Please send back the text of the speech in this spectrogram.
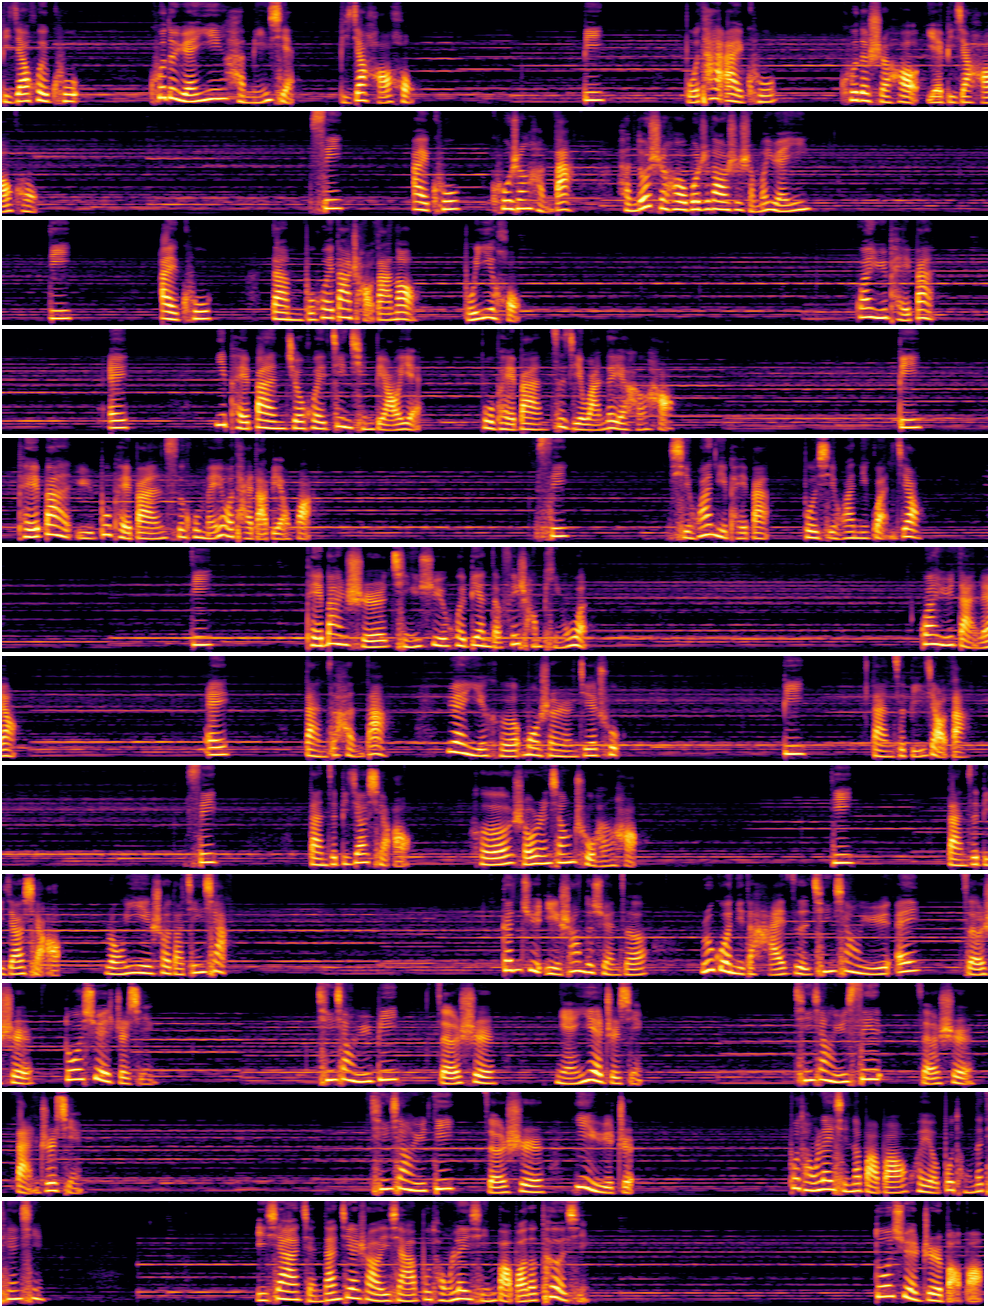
比较会哭，哭的原因很明显，比较好哄。B，不太爱哭，哭的时候也比较好哄。C，爱哭。哭声很大，很多时候不知道是什么原因。D，爱哭，但不会大吵大闹，不易哄。关于陪伴，A，一陪伴就会尽情表演，不陪伴自己玩的也很好。B，陪伴与不陪伴似乎没有太大变化。C，喜欢你陪伴，不喜欢你管教。D，陪伴时情绪会变得非常平稳。关于胆量，A，胆子很大，愿意和陌生人接触。B，胆子比较大。C，胆子比较小。和熟人相处很好。D，胆子比较小，容易受到惊吓。根据以上的选择，如果你的孩子倾向于 A，则是多血质型；倾向于 B，则是粘液质型；倾向于 C，则是胆汁型；倾向于 D。则是抑郁质。不同类型的宝宝会有不同的天性。以下简单介绍一下不同类型宝宝的特性。多血质宝宝，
